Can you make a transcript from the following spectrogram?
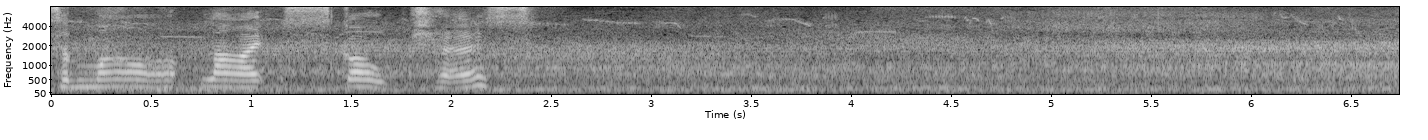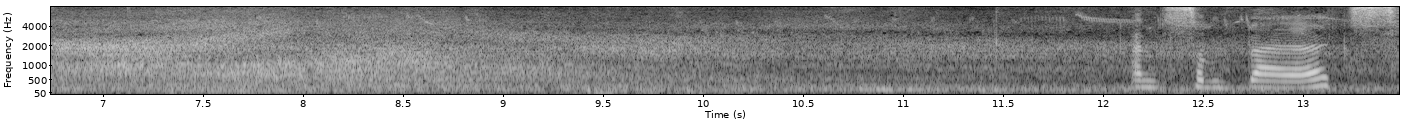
Some more like sculptures. And some birds.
